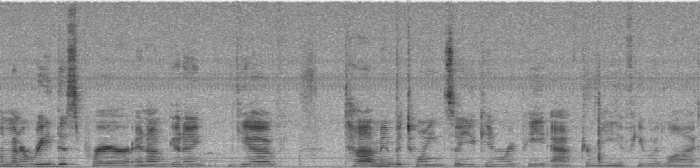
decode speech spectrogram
I'm going to read this prayer and I'm going to give time in between so you can repeat after me if you would like.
